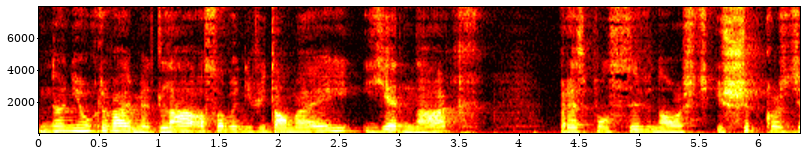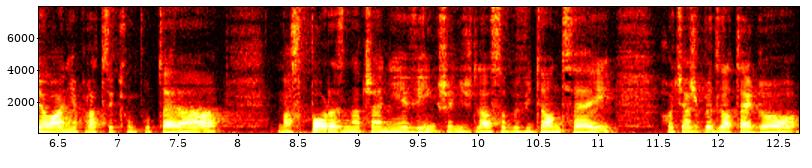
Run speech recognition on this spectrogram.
no nie ukrywajmy, dla osoby niewidomej jednak responsywność i szybkość działania pracy komputera ma spore znaczenie, większe niż dla osoby widzącej, chociażby dlatego,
